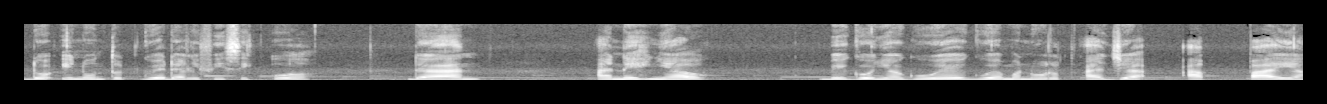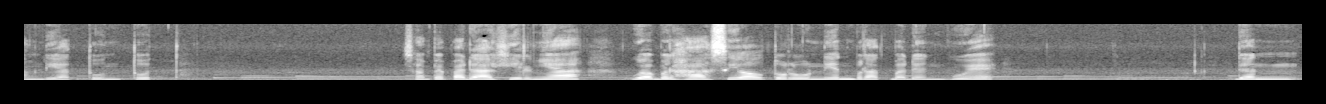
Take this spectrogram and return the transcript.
doi nuntut gue dari fisik ul. Dan anehnya begonya gue gue menurut aja apa yang dia tuntut. Sampai pada akhirnya gue berhasil turunin berat badan gue. Dan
